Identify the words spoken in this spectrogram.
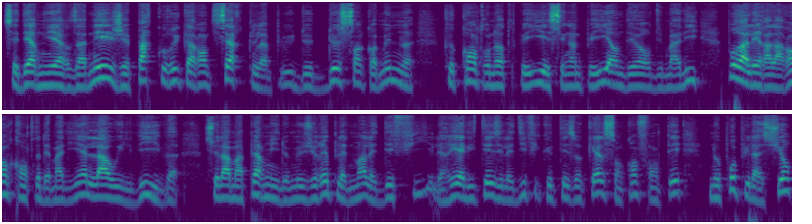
Ces dernières années, j'ai parcouru 40 cercles, plus de 200 communes que contre notre pays et 50 pays en dehors du Mali pour aller à la rencontre des Maliens là où ils vivent. Cela m'a permis de mesurer pleinement les défis, les réalités et les difficultés auxquelles sont confrontées nos populations,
